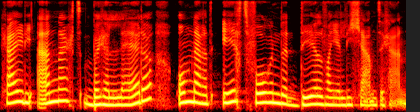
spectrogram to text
ga je die aandacht begeleiden om naar het eerstvolgende deel van je lichaam te gaan.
